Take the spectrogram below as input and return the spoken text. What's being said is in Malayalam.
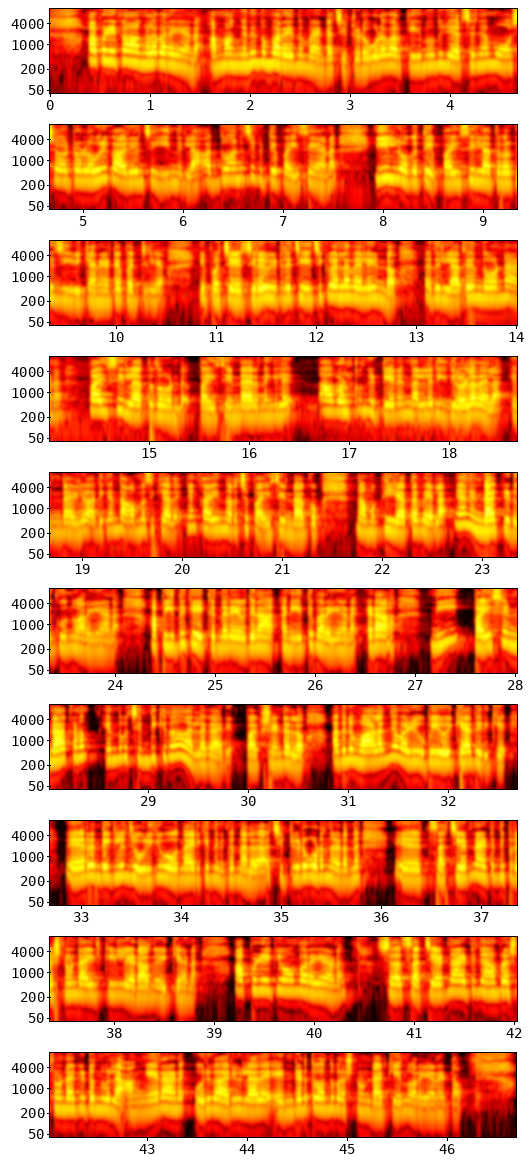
അപ്പോഴേക്കും ആങ്ങള പറയുകയാണ് അമ്മ അങ്ങനെയൊന്നും പറയുന്നു വേണ്ട. ചിട്ടിയുടെ കൂടെ വർക്ക് ചെയ്യുന്നു എന്ന് വിചാരിച്ചാൽ ഞാൻ മോശമായിട്ടുള്ള ഒരു കാര്യവും ചെയ്യുന്നില്ല. അധ്വാനിച്ച് കിട്ടിയ പൈസയാണ് ഈ ലോകത്തെ പൈസ ഇല്ലാത്തവർക്ക് ജീവിക്കാനായിട്ടേ പറ്റില്ല. ഇപ്പോൾ ചേച്ചിയുടെ വീട്ടിൽ ചേച്ചിക്ക് വല്ല വിലയുണ്ടോ? അതില്ലാത്ത എന്തുകൊണ്ടാണ് പൈസ ഇല്ലാത്തതുകൊണ്ട് പൈസ ഉണ്ടായിരുന്നെങ്കിൽ അവൾക്കും കിട്ടിയതിന് നല്ല രീതിയിലുള്ള വില. എന്തായാലും അധികം താമസിക്കാതെ ഞാൻ കൈ നിറച്ച് പൈസ ഉണ്ടാക്കും. നമുക്കില്ലാത്ത വില ഞാൻ ഉണ്ടാക്കിയെടുക്കും എന്ന് പറയാണ് അപ്പോൾ ഇത് കേൾക്കുന്ന രേവതി അനിയത്തി പറയുകയാണ് എടാ നീ പൈസ ഉണ്ടാക്കണം എന്ന് ചിന്തിക്കുന്നത് നല്ല കാര്യം. പക്ഷേ ഉണ്ടല്ലോ അതിന് വളഞ്ഞ വഴി ഉപയോഗിക്കാതിരിക്കുക വേറെ എന്തെങ്കിലും ജോലിക്ക് പോകുന്നതായിരിക്കും നിനക്ക് നല്ലത്. ആ ചിട്ടിയുടെ കൂടെ നടന്ന് സച്ചേട്ടനായിട്ട് നീ പ്രശ്നം ഉണ്ടാക്കിയില്ലേടാന്ന് ചോദിക്കുകയാണ്. അപ്പോഴേക്കും അവൻ പറയാണ് "സ- സച്ചേട്ടനായിട്ട് ഞാൻ പ്രശ്നം ഉണ്ടാക്കിയിട്ടൊന്നുമില്ല. അങ്ങേരാണ് ഒരു കാര്യമില്ലാതെ എന്റെ അടുത്ത് വന്ന് പ്രശ്നം ഉണ്ടാക്കിയെന്ന് പറയാണ് കേട്ടോ.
